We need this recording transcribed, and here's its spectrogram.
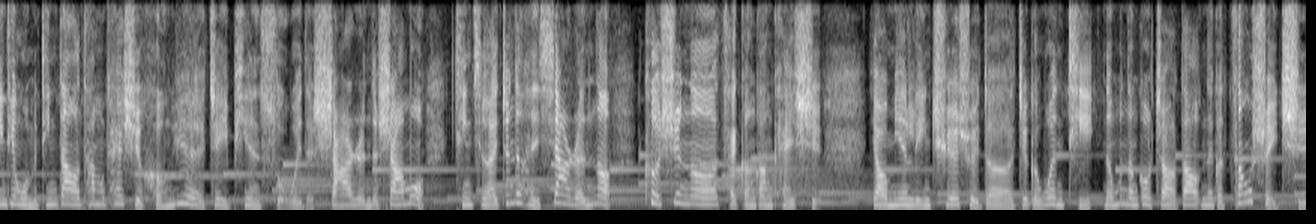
今天我们听到他们开始横越这一片所谓的杀人的沙漠，听起来真的很吓人呢。可是呢，才刚刚开始，要面临缺水的这个问题，能不能够找到那个脏水池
